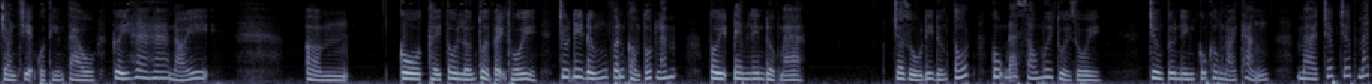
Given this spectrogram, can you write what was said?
tròn trịa của thím Tào cười ha ha nói... Ờm... Um, cô thấy tôi lớn tuổi vậy thôi, chứ đi đứng vẫn còn tốt lắm. Tôi đem lên được mà. Cho dù đi đứng tốt, cũng đã 60 tuổi rồi. Trương Tư Ninh cũng không nói thẳng, mà chớp chớp mắt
